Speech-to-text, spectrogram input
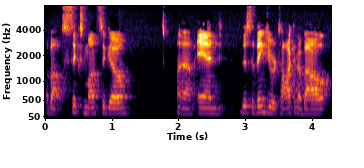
about six months ago. Um, and just the things you were talking about,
